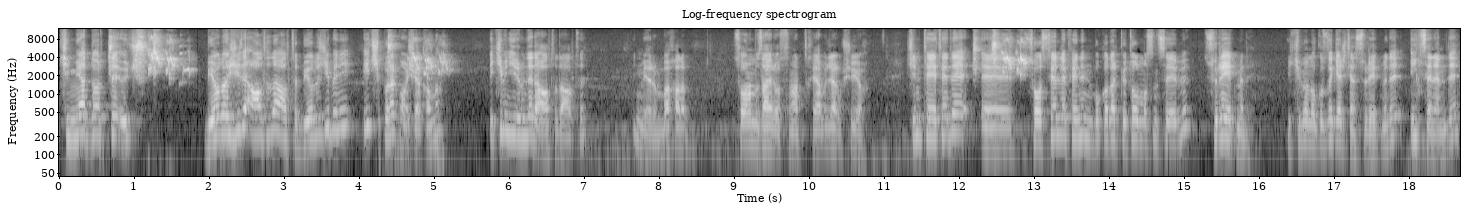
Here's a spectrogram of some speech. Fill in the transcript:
Kimya 4'te 3. Biyolojide 6'da 6. Biyoloji beni hiç bırakmamış şakamı. 2020'de de 6'da 6. Bilmiyorum bakalım. Sonumuz hayır olsun artık yapacak bir şey yok. Şimdi TYT'de e, sosyalle fenin bu kadar kötü olmasının sebebi süre yetmedi. 2019'da gerçekten süre yetmedi. İlk senemdi.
